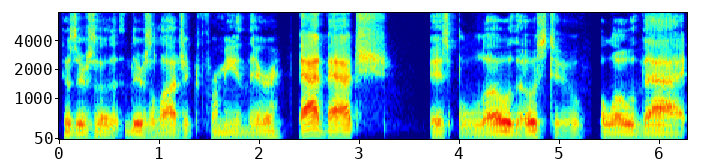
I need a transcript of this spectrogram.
because there's a there's a logic for me in there. Bad Batch is below those two. Below that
